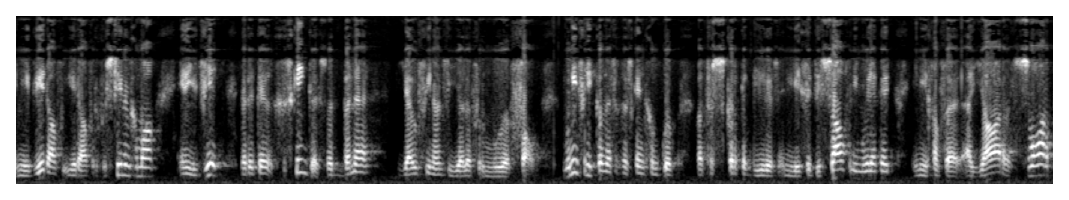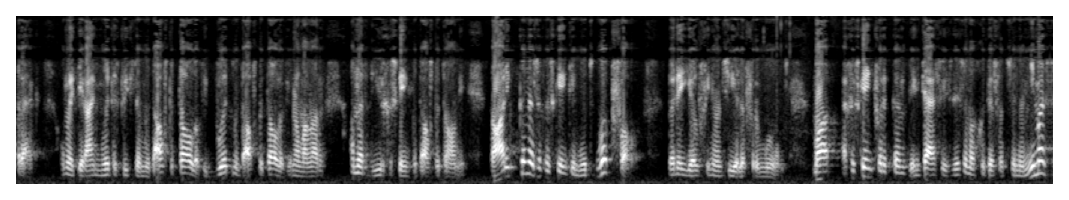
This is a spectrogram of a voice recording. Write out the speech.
en jy weet daarvoor jy daarvoor voorsiening gemaak en jy weet dat dit 'n geskenk is wat binne jou finansiële vermoë val. Moenie vir die kinders 'n geskenk gaan koop wat verskriklik duur is en jy sit jouself in die moeilikheid en jy gaan vir 'n jaar swaar trek omdat jy daai motorfiets nou moet afbetaal of die boot moet afbetaal of maar 'n ander duur geskenk moet afbetaal nie. Daardie kinders se geskenkie moet ook val binne jou finansiële vermoëns. Maar 'n geskenk vir 'n kind en Kersfees, dis sommer goeders wat sinoniem is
